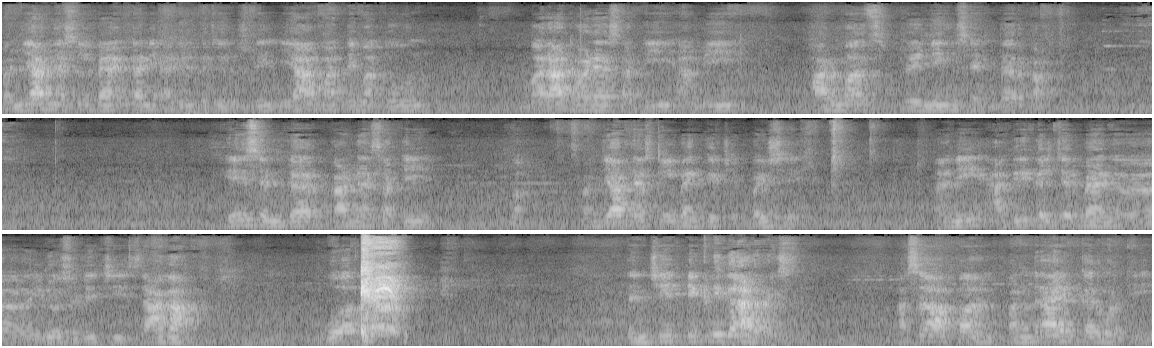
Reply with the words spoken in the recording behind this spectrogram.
Punjab national bank आणि ॲग्रिकल्चर युनिव्हर्सिटी या माध्यमातून मराठवाड्यासाठी आम्ही फार्मर्स ट्रेनिंग सेंटर काढतो. हे सेंटर काढण्यासाठी पंजाब नॅशनल बँकेचे पैसे आणि ॲग्रिकल्चर बँक युनिव्हर्सिटीची जागा व त्यांचे टेक्निकल ॲडवाईस असं आपण पंधरा एकरवरती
